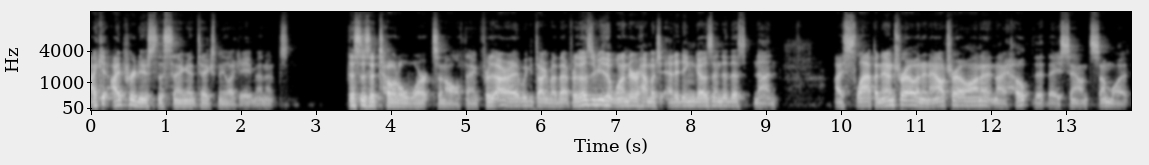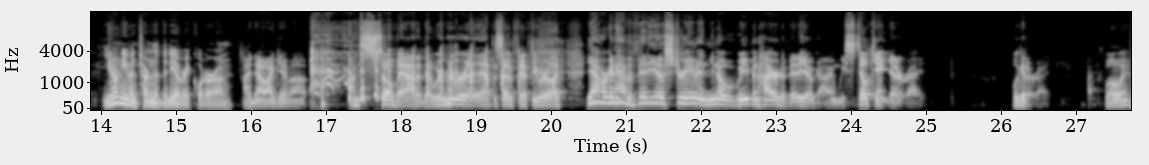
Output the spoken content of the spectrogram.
I can, I produce this thing. It takes me like eight minutes. This is a total warts and all thing. For all right, we can talk about that. For those of you that wonder how much editing goes into this, none. I slap an intro and an outro on it, and I hope that they sound somewhat. You don't even turn the video recorder on. I know I gave up. I'm so bad at that. We remember at episode 50, we were like, yeah, we're gonna have a video stream, and you know, we even hired a video guy, and we still can't get it right. We'll get it right. Will we?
